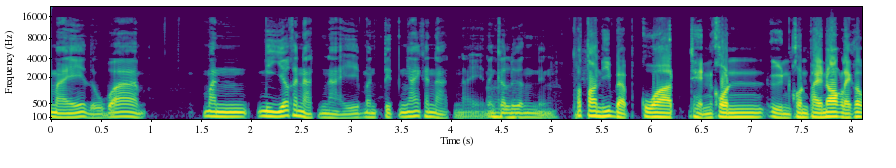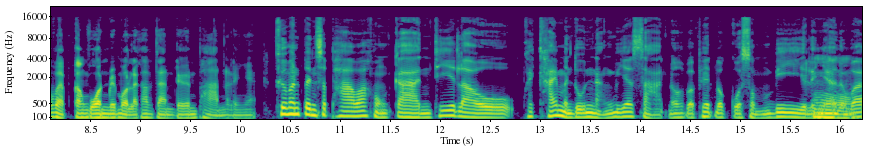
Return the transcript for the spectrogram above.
ไหมหรือว่า มันมีเยอะขนาดไหน มันติดง่ายขนาดไหน นั่นก็เรื่องหนึ่งเพราะตอนนี้แบบกลัวเห็นคนอื่นคนภายนอกอะไรก็แบบกังวลไปหมดแล้วครับอาจารย์เดินผ่านอะไรเงี้ยคือมันเป็นสภาวะของการที่เราคล้ายๆเหมือนดูหนังวิทยาศาสตร์เนอะประเภทเรากลัวซอมบี้อะไรเงี้ยอ๋อหรือว่า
